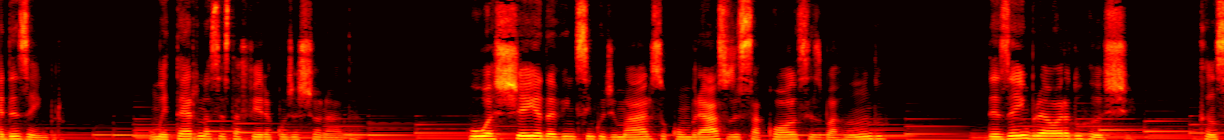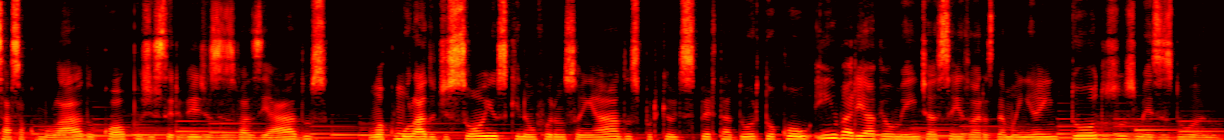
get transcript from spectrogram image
É dezembro, uma eterna sexta-feira congestionada. Rua cheia da 25 de março, com braços e sacolas se esbarrando. Dezembro é a hora do rush. Cansaço acumulado, copos de cervejas esvaziados, um acumulado de sonhos que não foram sonhados porque o despertador tocou invariavelmente às seis horas da manhã em todos os meses do ano.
